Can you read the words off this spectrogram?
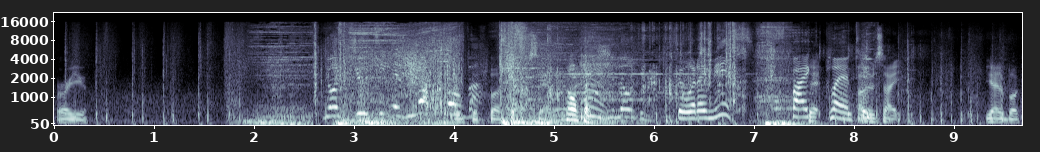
Where are you? Your duty is not Take the over. fuck up, Sam. Perfect. So what I miss? Spike planted. Other side. You got a book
